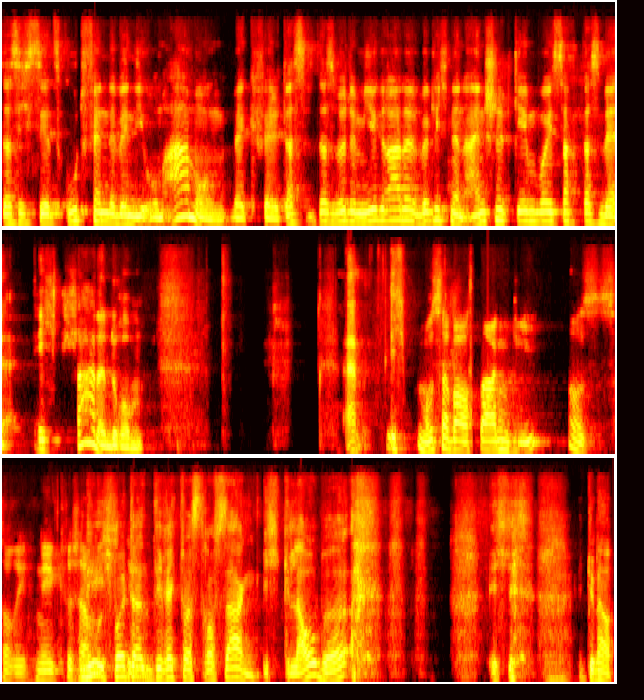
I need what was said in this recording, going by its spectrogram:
dass ich es jetzt gut fände, wenn die Umarmung wegfällt. Das, das würde mir gerade wirklich einen Einschnitt geben, wo ich sage, das wäre echt schade drum. Ähm, ich muss aber auch sagen, die, Oh, sorry. Nee, Grisha Nee, ich wollte da direkt was drauf sagen. Ich glaube, ich, genau,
